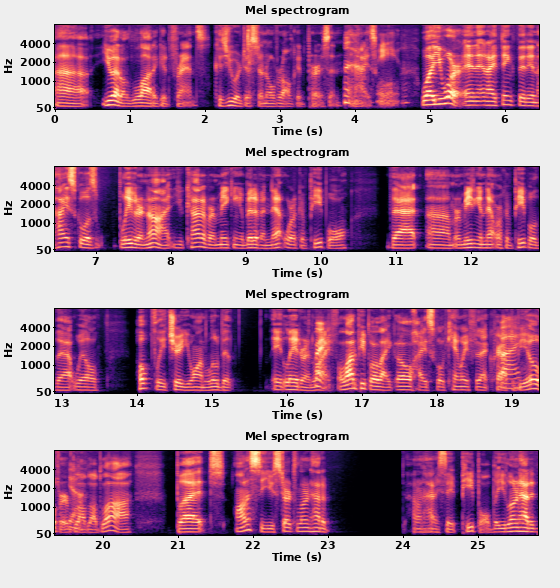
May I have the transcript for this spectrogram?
uh, you had a lot of good friends because you were just an overall good person in high school. Yeah. Well, you were, and and I think that in high school, is believe it or not, you kind of are making a bit of a network of people that, um, or meeting a network of people that will hopefully cheer you on a little bit eh, later in Right. life. A lot of people are like, "Oh, high school, can't wait for that crap Bye. to be over." Yeah. Blah blah blah. But honestly, you start to learn how to I don't know how to say people, but you learn how to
